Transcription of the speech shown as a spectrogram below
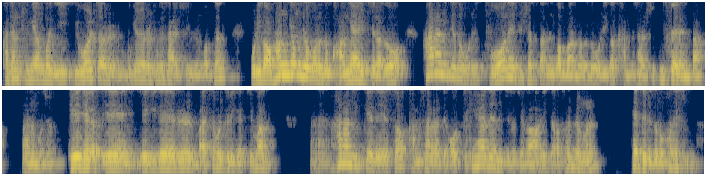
가장 중요한 건 이 6월절 무교절을 통해서 알 수 있는 것은 우리가 환경적으로는 광야일지라도 하나님께서 우리를 구원해 주셨다는 것만으로도 우리가 감사할 수 있어야 된다라는 거죠. 뒤에 제가 예, 얘기를 말씀을 드리겠지만 하나님께 대해서 감사를 할 때 어떻게 해야 되는지도 제가 이따가 설명을 해드리도록 하겠습니다.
